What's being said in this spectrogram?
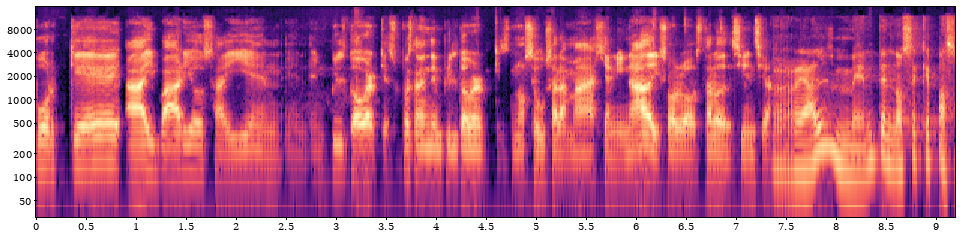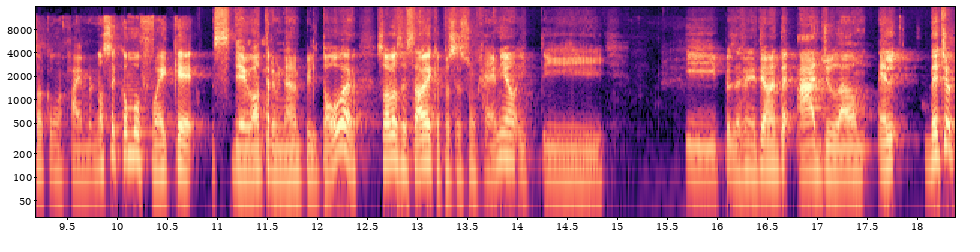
por qué hay varios ahí en, en, en Piltover, que supuestamente en Piltover pues, no se usa la magia ni nada y solo está lo de ciencia. Realmente no sé qué pasó con Heimer, no sé cómo fue que llegó a terminar en Piltover, solo se sabe que pues es un genio y, y, y, pues definitivamente ha ayudado. Él, de hecho,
